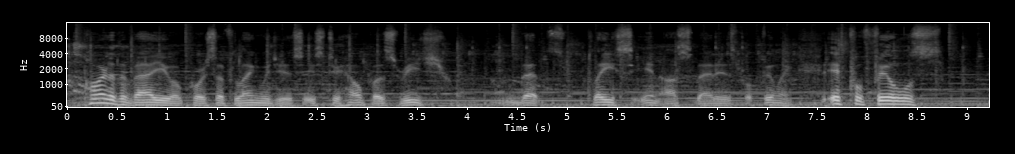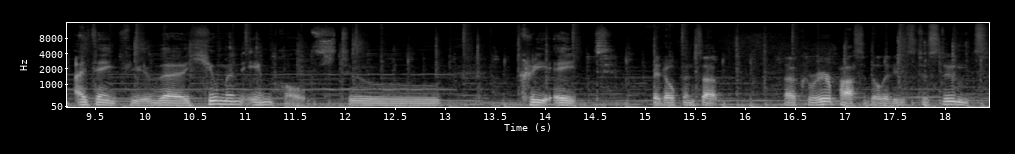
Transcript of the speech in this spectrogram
Part of the value, of course, of languages is to help us reach that place in us that is fulfilling. It fulfills, I think, the human impulse to create. It opens up uh, career possibilities to students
